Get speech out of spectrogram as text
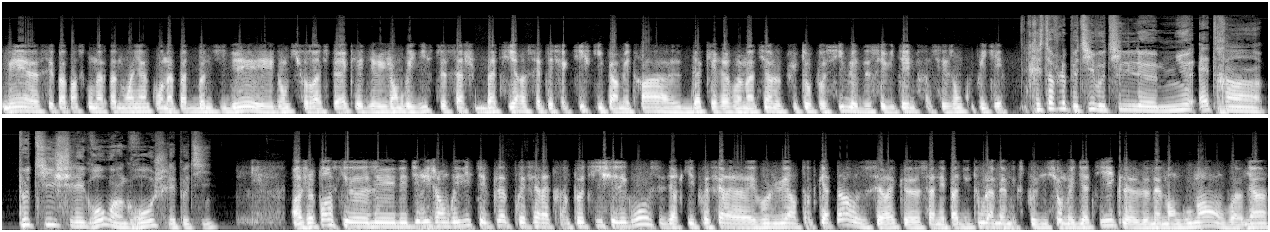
Mais euh, c'est pas parce qu'on n'a pas de moyens qu'on n'a pas de bonnes idées, et donc il faudra espérer que les dirigeants brivistes sachent bâtir cet effectif qui permettra euh, d'acquérir le maintien le plus tôt possible et de s'éviter une saison compliquée. Christophe Le Petit, vaut-il mieux être un petit chez les gros ou un gros chez les petits? Alors, je pense que les, dirigeants brivistes et le club préfèrent être un petit chez les gros, c'est-à-dire qu'ils préfèrent euh, évoluer en top 14. C'est vrai que ça n'est pas du tout la même exposition médiatique, le, même engouement. On voit bien,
